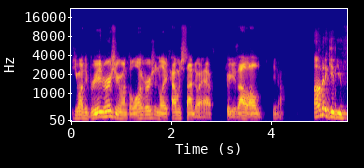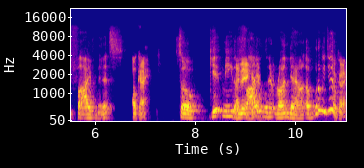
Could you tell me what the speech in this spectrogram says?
you want the abbreviated version, you want the long version? Like how much time do I have? Because I'll, I'll you know, I'm going to give you five minutes. okay. So get me the five minute rundown of what do we do? Okay.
